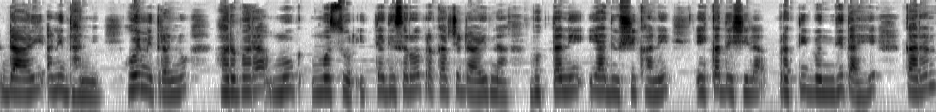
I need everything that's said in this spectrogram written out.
डाळी आणि धान्य. होय मित्रांनो हरभरा मूग मसूर इत्यादी सर्व प्रकारच्या डाळींना भक्तांनी या दिवशी खाणे एकादशीला प्रतिबंधित आहे. कारण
